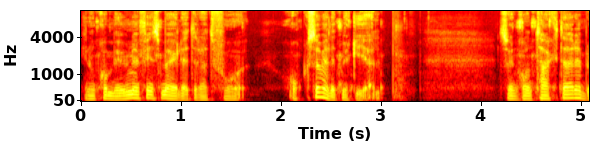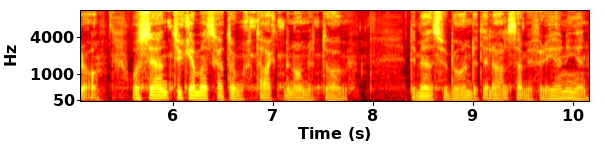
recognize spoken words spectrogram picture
inom kommunen finns möjligheter att få också väldigt mycket hjälp. Så en kontakt där är bra. Och sen tycker jag man ska ta kontakt med någon av Demensförbundet eller Alzheimerföreningen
